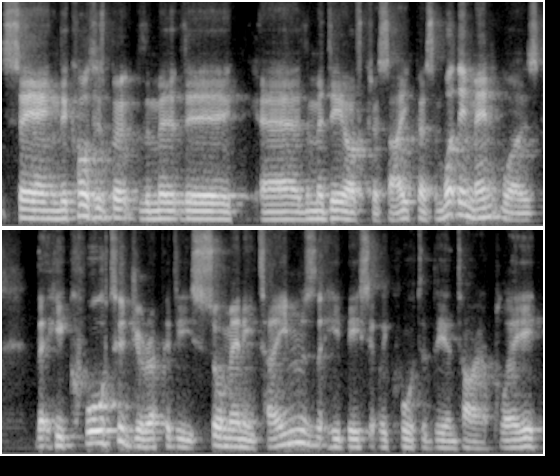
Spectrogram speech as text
saying they called his book the the uh, the Medea of Chrysippus, and what they meant was that he quoted Euripides so many times that he basically quoted the entire play.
